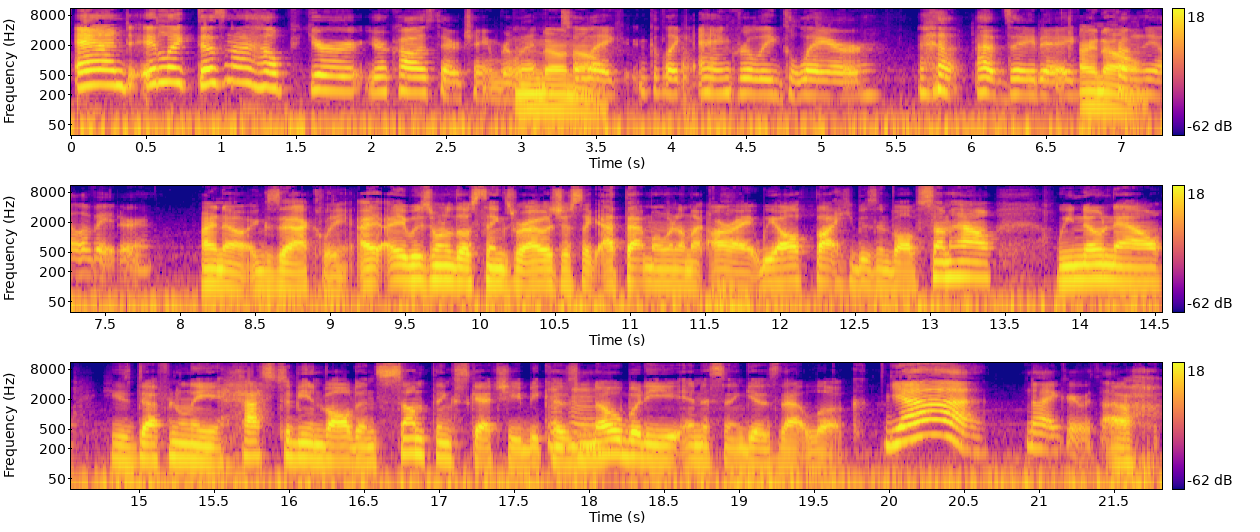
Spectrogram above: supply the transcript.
And it like does not help your your cause there, Chamberlain, No, to no. like like angrily glare at Zayday I know. from the elevator. I know exactly. I, I- it was one of those things where I was just like, at that moment, I'm like, all right, we all thought he was involved somehow. We know now he's definitely has to be involved in something sketchy because Mhm. nobody innocent gives that look. Yeah. No, I agree with that. Ugh,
